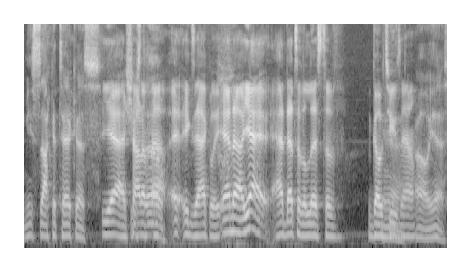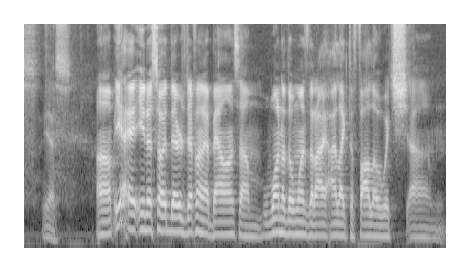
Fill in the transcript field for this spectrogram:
Misakatecas. Yeah, shout them out. Exactly. And uh, yeah, add that to the list of go tos Yeah. now. Oh yes, yes. Um, yeah, you know, so there's definitely a balance. Um, one of the ones that I, I like to follow, which um,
